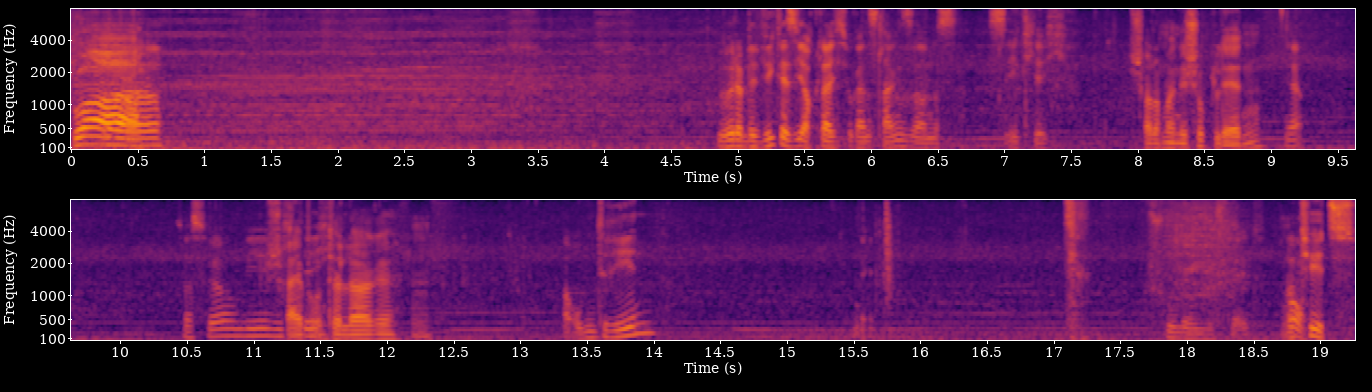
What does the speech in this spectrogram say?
Wow. Äh, Nur, dann bewegt er sich auch gleich so ganz langsam. Das ist eklig. Schau doch mal in die Schubläden. Das wäre irgendwie. Schreibunterlage. Hm. Mal umdrehen. Nee. Schule hingestellt. Oh. Notiz.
